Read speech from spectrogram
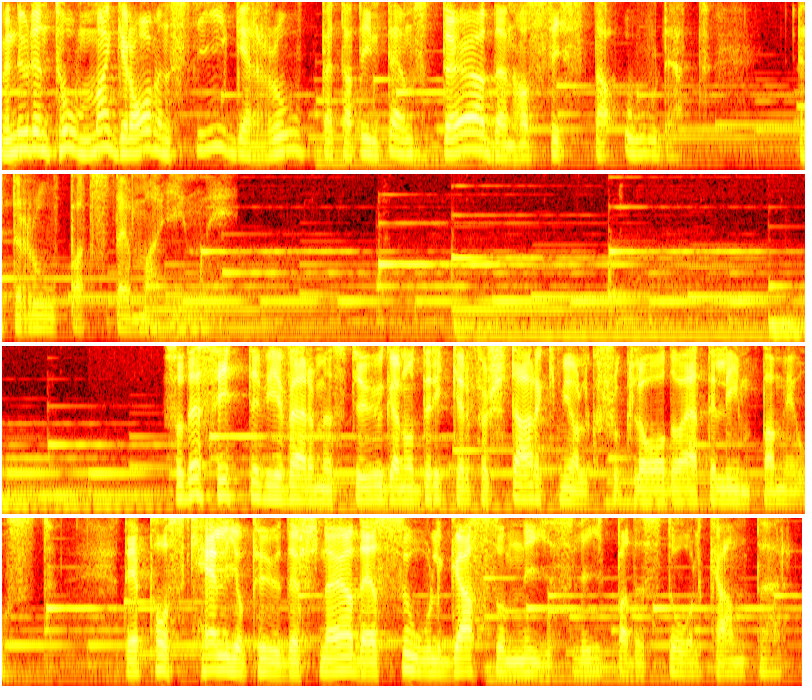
Men ur den tomma graven stiger ropet att inte ens döden har sista ordet. Ett rop att stämma in i. Så där sitter vi i värmestugan och dricker för stark mjölkchoklad och äter limpa med ost. Det är påskhelg och pudersnö, det är solgass och nyslipade stålkanter.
